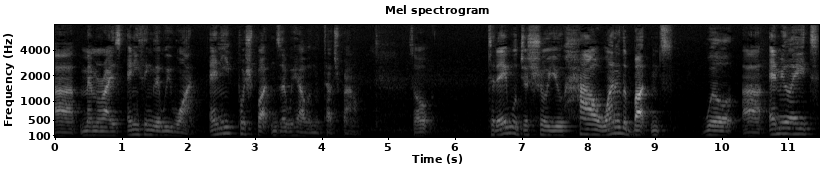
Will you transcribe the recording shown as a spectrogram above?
uh, memorize anything that we want any push buttons that we have on the touch panel. So today we'll just show you how one of the buttons will uh, emulate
